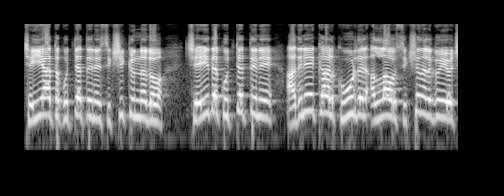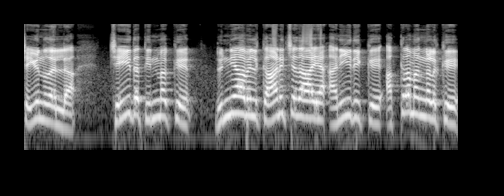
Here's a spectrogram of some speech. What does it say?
ചെയ്യാത്ത കുറ്റത്തിന് ശിക്ഷിക്കുന്നതോ ചെയ്ത കുറ്റത്തിന് അതിനേക്കാൾ കൂടുതൽ അള്ളാഹു ശിക്ഷ നൽകുകയോ ചെയ്യുന്നതല്ല. ചെയ്ത തിന്മക്ക് ദുന്യാവിൽ കാണിച്ചതായ അനീതിക്ക് അക്രമങ്ങൾക്ക്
